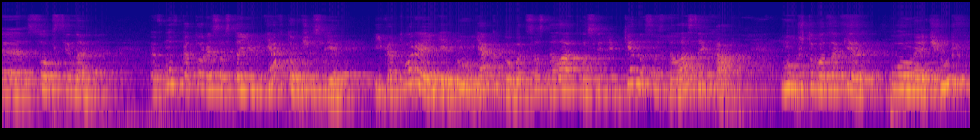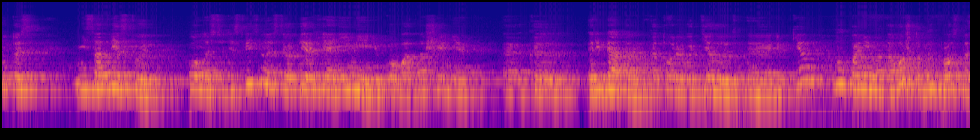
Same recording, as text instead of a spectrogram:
Э, собственно, ну, в которой состою я в том числе, и которая, ну, якобы вот создала, после LibGen'а создала Sci-Hub. Ну, что вот, во-первых, полная чушь, ну, то есть не соответствует полностью действительности. Во-первых, я не имею никакого отношения к ребятам, которые вот делают Левген, ну, помимо того, что мы просто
